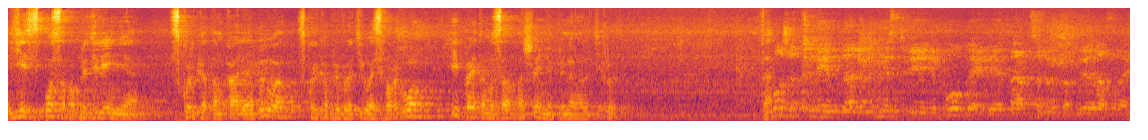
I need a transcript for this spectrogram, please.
есть способ определения, сколько там калия было, сколько превратилось в аргон, и по этому соотношению примерно датируют. Да. Может ли дарвинист верить Бога, или это абсолютно две разные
